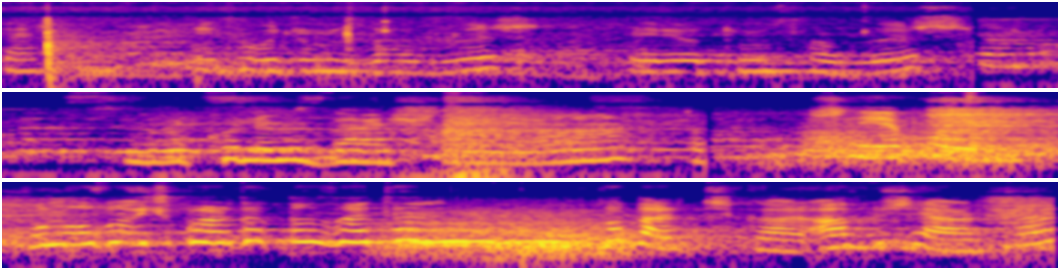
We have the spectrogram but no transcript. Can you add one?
Yeter yeter. Et havucumuz da hazır. Dereotumuz hazır. Brokolimiz de haşlanıyor. Şey yapalım. Bunu o zaman 3 bardaktan zaten bu kadar çıkar. Az bir şey artar.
